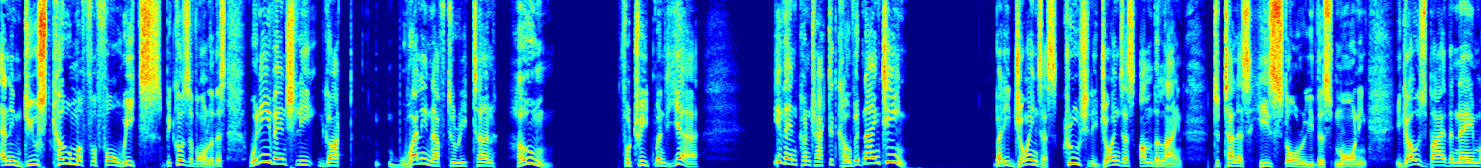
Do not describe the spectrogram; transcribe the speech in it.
an induced coma for four weeks because of all of this. When he eventually got well enough to return home for treatment here, he then contracted COVID 19. But he joins us, crucially, joins us on the line to tell us his story this morning. He goes by the name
